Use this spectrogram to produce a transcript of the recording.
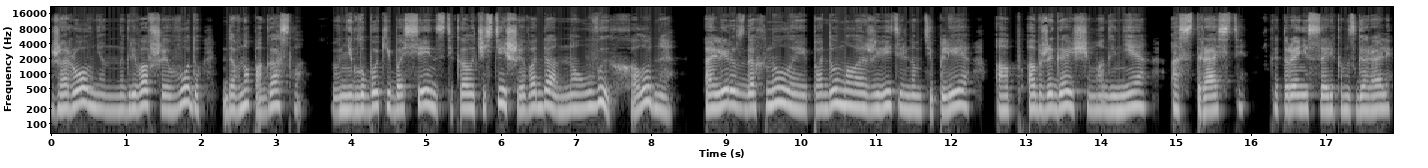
Жаровня, нагревавшая воду, давно погасла. В неглубокий бассейн стекала чистейшая вода, но, увы, холодная. Алира вздохнула и подумала о живительном тепле, об обжигающем огне, о страсти, в которой они с Эриком сгорали.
